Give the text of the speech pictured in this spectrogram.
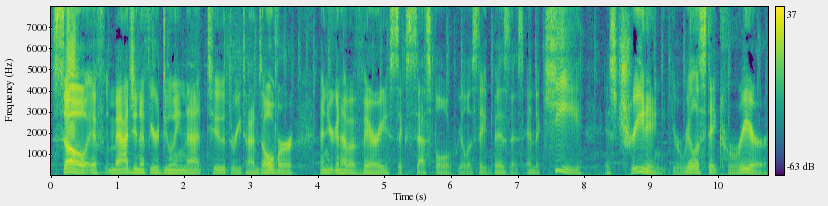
So if imagine if you're doing that two, three times over, then you're to have a very successful real estate business. And the key is treating your real estate career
